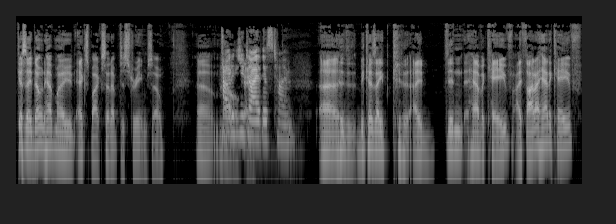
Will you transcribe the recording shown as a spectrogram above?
because I don't have my Xbox set up to stream, so um How did you okay. die this time? uh because I I didn't have a cave. I thought I had a cave.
